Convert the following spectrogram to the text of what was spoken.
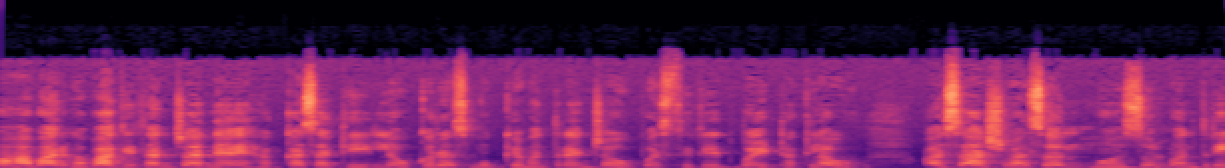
महामार्ग बाधितांच्या न्याय हक्कासाठी लवकरच मुख्यमंत्र्यांच्या उपस्थितीत बैठक लावू असं आश्वासन महसूल मंत्री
